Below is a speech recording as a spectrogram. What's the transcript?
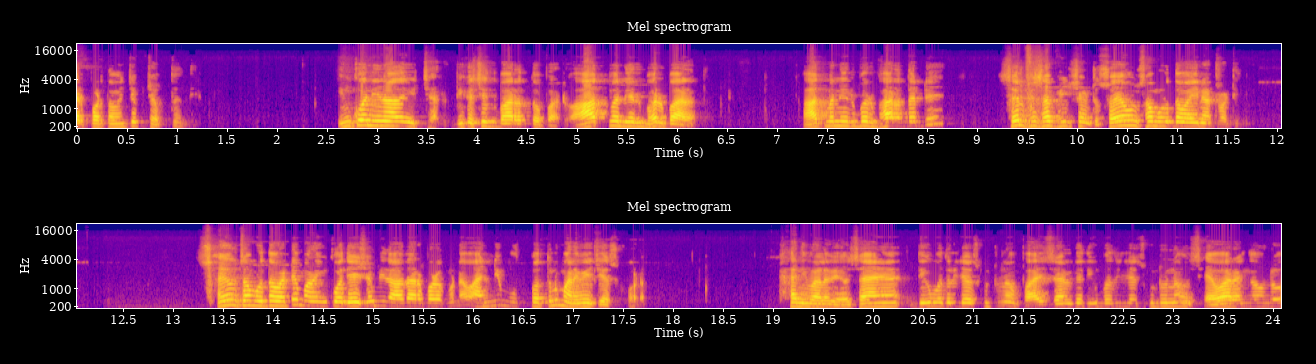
ఏర్పడతామని చెప్పి చెప్తుంది. ఇంకో నినాదం ఇచ్చారు వికసిత్ భారత్తో పాటు ఆత్మనిర్భర్ భారత్. ఆత్మనిర్భర్ భారత్ అంటే సెల్ఫ్ సఫిషియంట్ స్వయం సమృద్ధం అయినటువంటిది స్వయం సమృద్ధం అంటే మనం ఇంకో దేశం మీద ఆధారపడకుండా అన్ని ఉత్పత్తులు మనమే చేసుకోవడం. కానీ వాళ్ళ వ్యవసాయ దిగుమతులు చేసుకుంటున్నాం పారిశ్రామిక దిగుమతులు చేసుకుంటున్నాం సేవా రంగంలో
